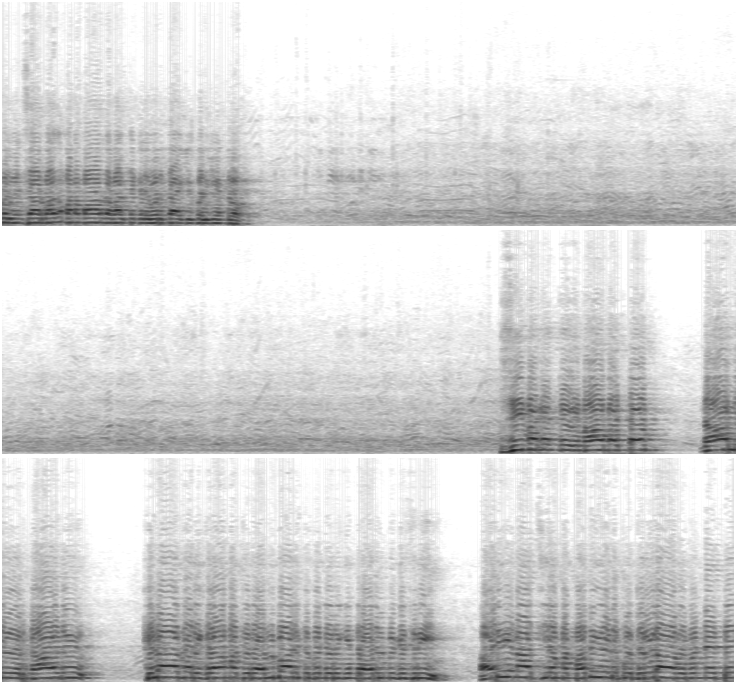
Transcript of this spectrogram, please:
குழுவின் சார்பாக மனமார்ந்த வாழ்த்துக்களை உறுத்தாக்கிக் கொள்கின்றோம். சிவகங்கை மாவட்டம் நாலூர் நாடு கிளாதரி கிராமத்தில் அல்பாரித்துக் கொண்டிருக்கின்ற அருள்மிகு ஸ்ரீ அரியநாச்சி அம்மன் மது எடுப்பு திருவிழாவை முன்னிட்டு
